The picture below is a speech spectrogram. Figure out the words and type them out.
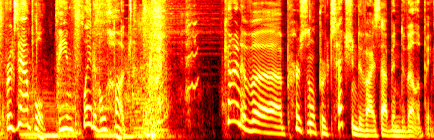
For example, the inflatable hug. Kind of a personal protection device I've been developing.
